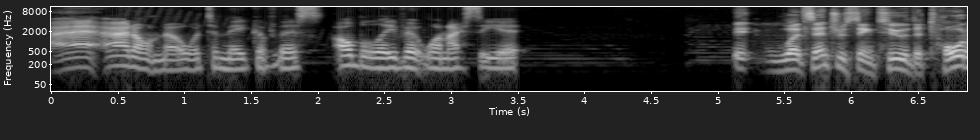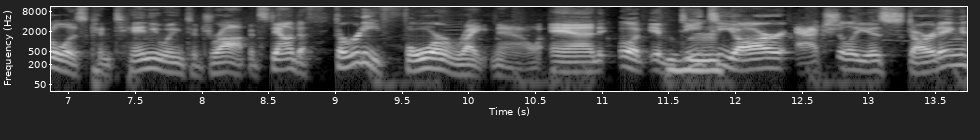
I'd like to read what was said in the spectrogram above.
I, I don't know what to make of this. I'll believe it when I see it. It, what's interesting too, the total is continuing to drop. It's down to 34 right now. And look, if Mhm. DTR actually is starting,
